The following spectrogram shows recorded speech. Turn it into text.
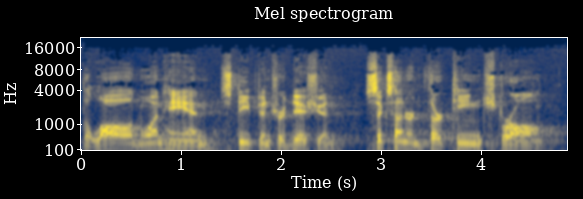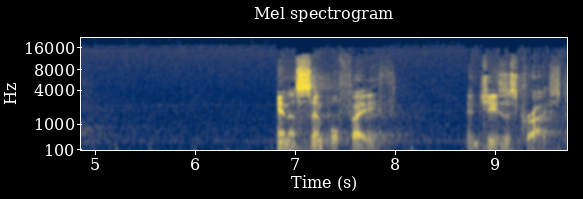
The law, on one hand, steeped in tradition, 613 strong, and a simple faith in Jesus Christ.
